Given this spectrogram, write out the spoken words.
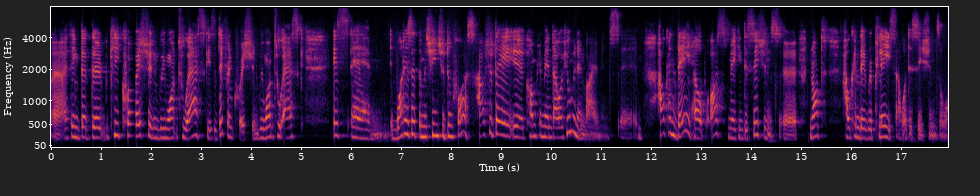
Uh, I think that the key question we want to ask is a different question. We want to ask is um, what is it the machine should do for us? How should they uh, complement our human environments? Um, how can they help us making decisions? Uh, not how can they replace our decisions or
